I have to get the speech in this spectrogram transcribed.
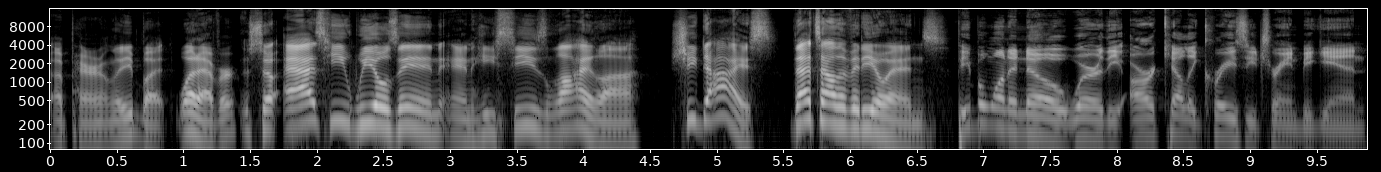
apparently, but whatever. So as he wheels in and he sees Lila, she dies. That's how the video ends. People want to know where the R. Kelly crazy train began.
